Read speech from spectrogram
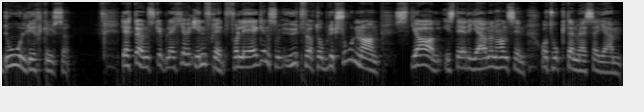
Idoldyrkelse. Dette ønsket ble ikke innfridd, for legen som utførte obduksjonen av han, stjal i stedet hjernen hans sin og tok den med seg hjem.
